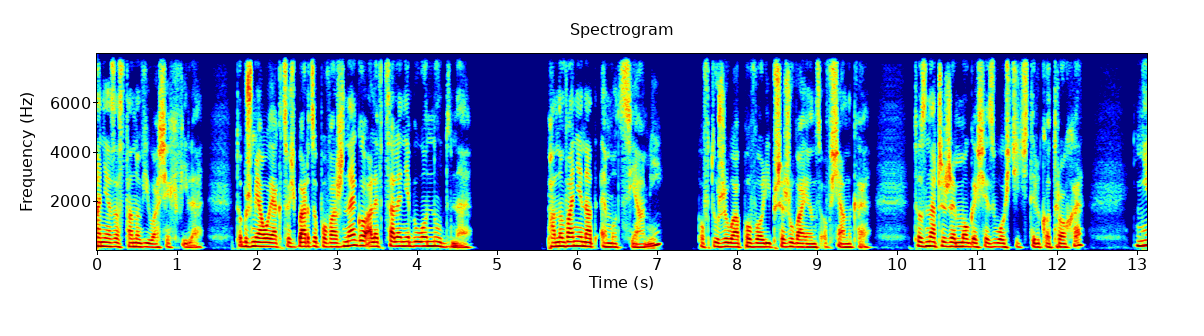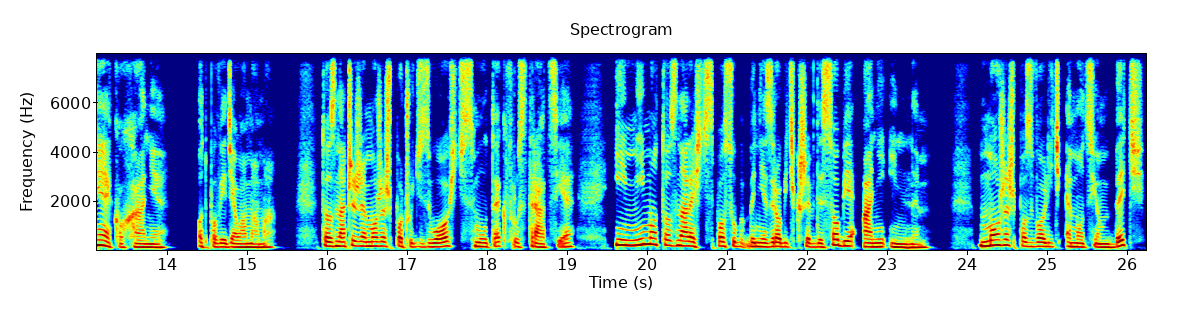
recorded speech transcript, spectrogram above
Ania zastanowiła się chwilę. To brzmiało jak coś bardzo poważnego, ale wcale nie było nudne. Panowanie nad emocjami? Powtórzyła powoli, przeżuwając owsiankę. To znaczy, że mogę się złościć tylko trochę? Nie, kochanie, odpowiedziała mama. To znaczy, że możesz poczuć złość, smutek, frustrację i mimo to znaleźć sposób, by nie zrobić krzywdy sobie ani innym. Możesz pozwolić emocjom być,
